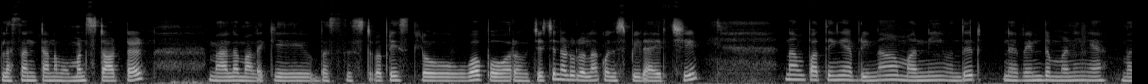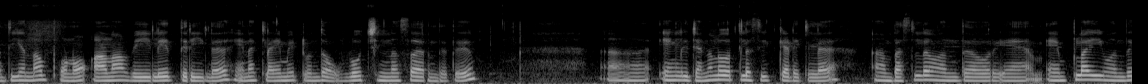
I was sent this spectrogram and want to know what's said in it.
ப்ளசண்ட்டான மொமெண்ட் ஸ்டார்டட் மேலே மலைக்கு பஸ் அப்படியே ஸ்லோவாக போக ஆரம்பிச்சிச்சு. நடுவில்லாம் கொஞ்சம் ஸ்பீடாகிடுச்சு நான் நம்ம பார்த்தீங்க அப்படின்னா மணி வந்து ரெண்டு மணிங்க மதியம் தான் போனோம். ஆனால் வெயிலே தெரியல. ஏன்னா கிளைமேட் வந்து அவ்வளோ சின்னஸாக இருந்தது. எங்களுக்கு ஜன்னல் ஓரத்தில் சீட் கிடைக்கல பஸ்ஸில் வந்த ஒரு எம்ப்ளாயி வந்து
